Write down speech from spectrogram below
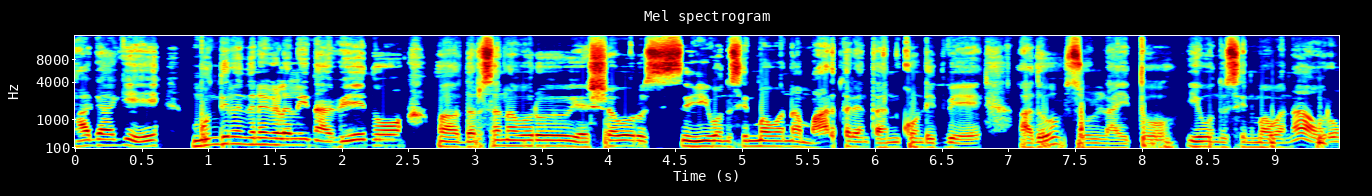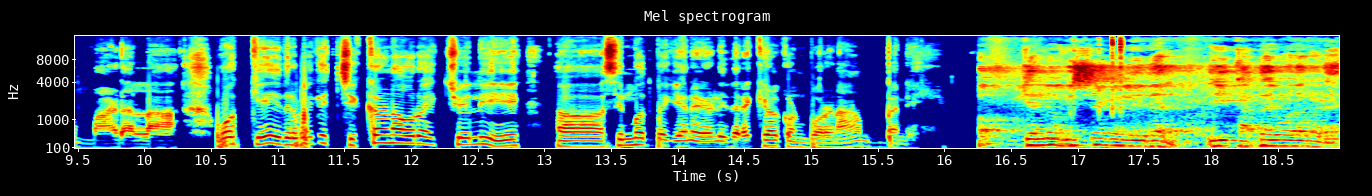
ಹಾಗಾಗಿ ಮುಂದಿನ ದಿನಗಳಲ್ಲಿ ನಾವೇನು ದರ್ಶನ್ ಅವರು, ಯಶ್ ಅವರು ಈ ಒಂದು ಸಿನಿಮಾವನ್ನ ಮಾಡ್ತಾರೆ ಅಂತ ಅನ್ಕೊಂಡಿದ್ವಿ, ಅದು ಸುಳ್ಳಾಯಿತು. ಈ ಒಂದು ಸಿನಿಮಾವನ್ನ ಅವರು ಮಾಡಲ್ಲ. ಓಕೆ ಇದ್ರ ಬಗ್ಗೆ ಚಿಕ್ಕಣ್ಣ ಅವರು ಆಕ್ಚುಲಿ ಸಿನಿಮಾದ ಬಗ್ಗೆ ಏನೋ ಹೇಳಿದ್ದಾರೆ, ಕೇಳ್ಕೊಂಡು ಬರೋಣ ಬನ್ನಿ. ಕೆಲವು ವಿಷಯಗಳಿದೆ ಈ ಕತೆ ಒಳಗಡೆ.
